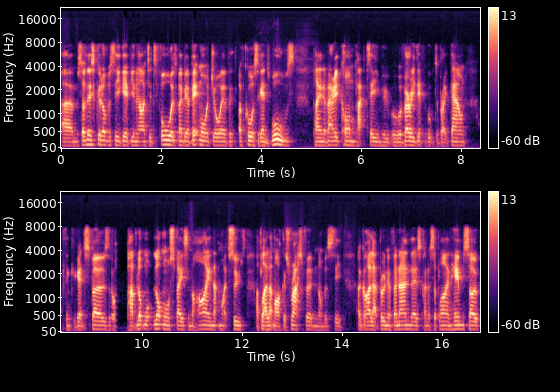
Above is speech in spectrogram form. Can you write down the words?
Um, so this could obviously give United's forwards maybe a bit more joy, of, of course, against Wolves playing a very compact team who, who were very difficult to break down. I think against Spurs they'll have a lot more lot more space in behind. That might suit a player like Marcus Rashford and obviously a guy like Bruno Fernandes kind of supplying him. So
